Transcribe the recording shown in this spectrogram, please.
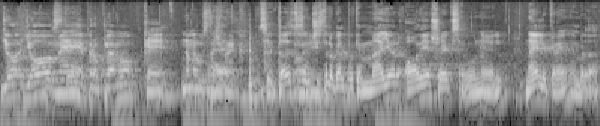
Yo, yo me proclamo que no me gusta Eh, Shrek. sí, Ah, todo esto es un soy- chiste local porque Mayor odia Shrek, según él. Nadie le cree, en verdad.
